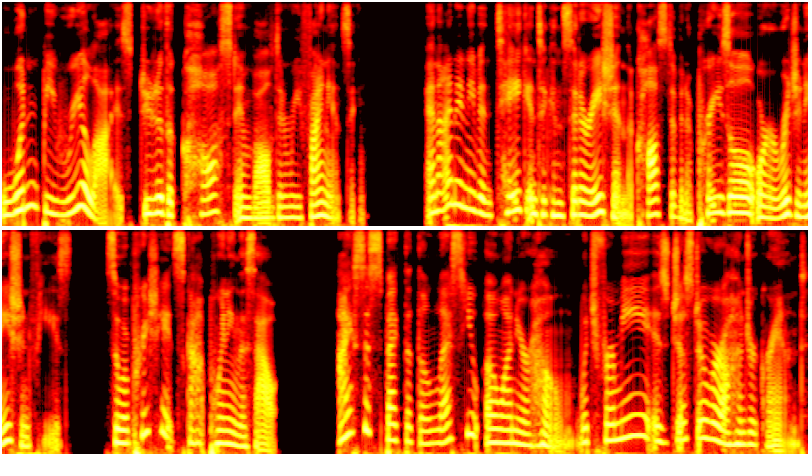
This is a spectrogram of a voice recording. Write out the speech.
wouldn't be realized due to the cost involved in refinancing. And I didn't even take into consideration the cost of an appraisal or origination fees. So appreciate Scott pointing this out. I suspect that the less you owe on your home, which for me is just over a hundred grand,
